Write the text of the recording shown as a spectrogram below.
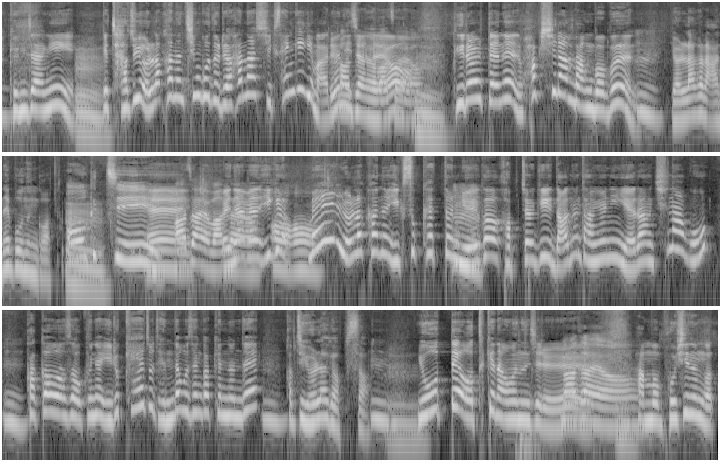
음. 굉장히 음. 자주 연락하는 친구들이 하나씩 생기기 마련이잖아요. 맞아요, 음. 그럴 때는 확실한 방법은 음. 연락을 안 해보는 것. 어, 그치. 네. 맞아요, 맞아요. 왜냐하면 이게 어, 어. 매일 연락하는 익숙했던 음. 얘가 갑자기 나는 당연히 얘랑 친하고 가까워서 그냥 이렇게 해도 된다고 생각했는데 갑자기 연락이 없어. 요때 어떻게 나오는지를 맞아요. 한번 보시는 것도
